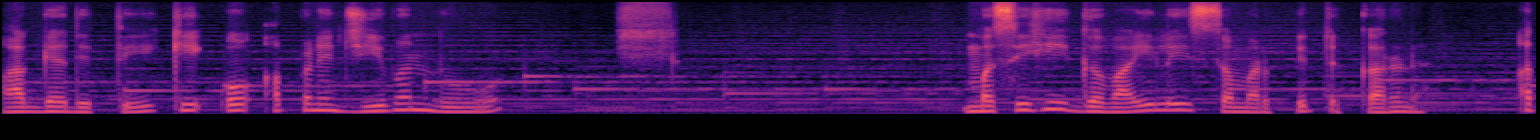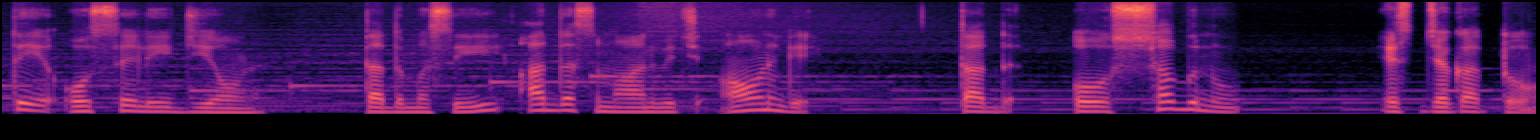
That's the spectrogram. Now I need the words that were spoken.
ਆਗਿਆ ਦਿੱਤੀ ਕਿ ਉਹ ਆਪਣੇ ਜੀਵਨ ਨੂੰ ਮਸੀਹੀ ਗਵਾਹੀ ਲਈ ਸਮਰਪਿਤ ਕਰਨ ਅਤੇ ਉਸੇ ਲਈ ਜਿਉਣ। ਤਦ ਮਸੀਹ ਅੱਧ ਅਸਮਾਨ ਵਿੱਚ ਆਉਣਗੇ। ਤਦ ਉਹ ਸਭ ਨੂੰ ਇਸ ਜਗ੍ਹਾ ਤੋਂ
